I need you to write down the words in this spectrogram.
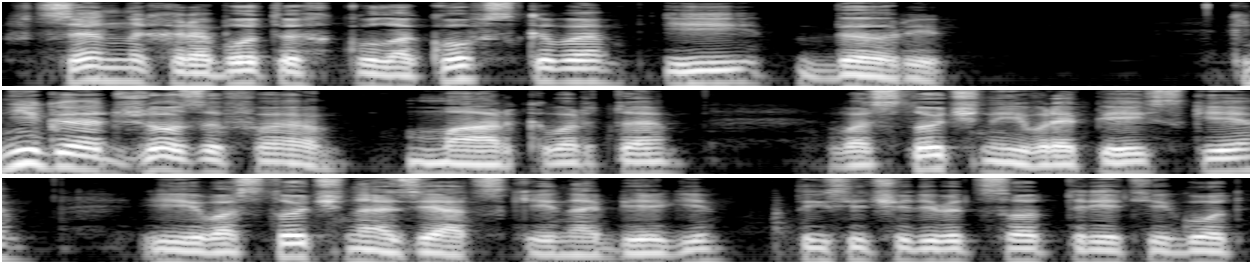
в ценных работах Кулаковского и Бёрри. Книга Джозефа Маркварта «Восточноевропейские и восточноазиатские набеги» 1903 год,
